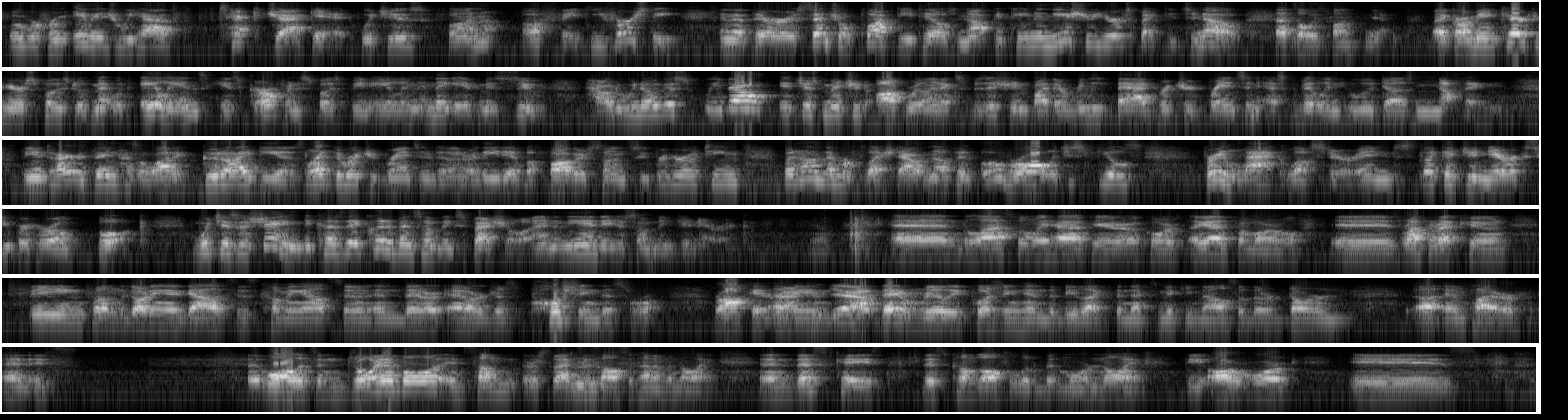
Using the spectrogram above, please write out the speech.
Over from Image, we have Tech Jacket, which is fun, a fakey firsty, and that there are essential plot details not contained in the issue you're expected to know. That's always fun. Yeah. Like our main character here is supposed to have met with aliens, his girlfriend is supposed to be an alien, and they gave him his suit. How do we know this? We don't. It's just mentioned awkwardly in exposition by their really bad Richard Branson-esque villain who does nothing. The entire thing has a lot of good ideas, like the Richard Branson villain, or the idea of a father-son superhero team, but none of them are fleshed out enough, and overall it just feels very lackluster and like a generic superhero book, which is a shame because they could have been something special, and in the end it's just something generic. And the last one we have here, of course, again from Marvel, is Rocket Raccoon. Being from the Guardian of the Galaxy is coming out soon, and they are just pushing this ro- rocket. I mean, yeah. they're really pushing him to be like the next Mickey Mouse of their darn uh, empire, and it's while it's enjoyable in some respects, it's Mhm. also kind of annoying. And in this case, this comes off a little bit more annoying. The artwork is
